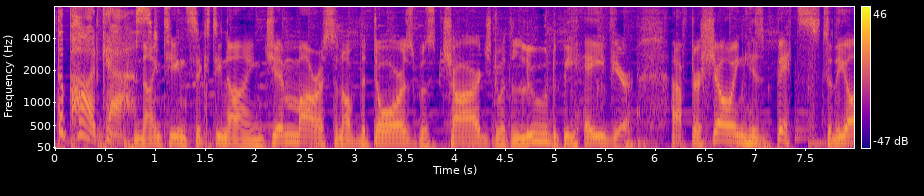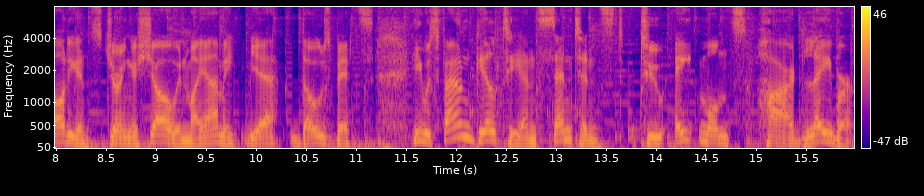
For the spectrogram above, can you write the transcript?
the podcast. 1969, Jim Morrison of The Doors was charged with lewd behaviour after showing his bits to the audience during a show in Miami. Yeah, those bits. He was found guilty and sentenced to eight months hard labour.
